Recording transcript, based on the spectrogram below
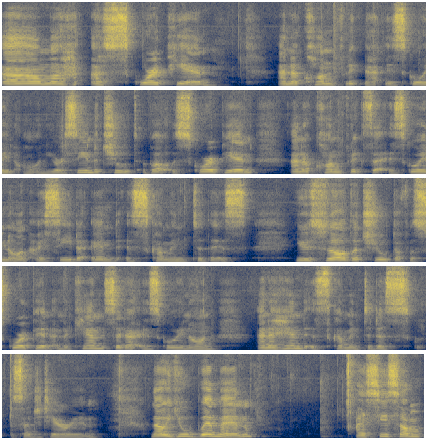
um a scorpion and a conflict that is going on. You're seeing the truth about a scorpion and a conflict that is going on. I see the end is coming to this. You saw the truth of a scorpion and a cancer that is going on and a hand is coming to this Sagittarian. Now you women, I see some,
